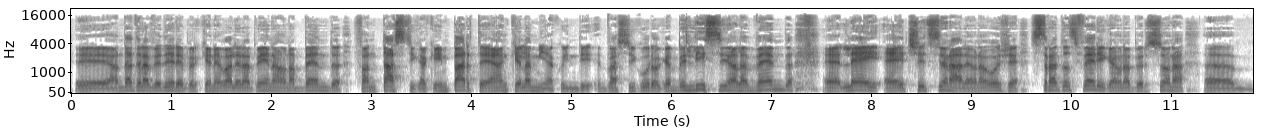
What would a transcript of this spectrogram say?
Eh, andatela a vedere perché ne vale la pena, una band fantastica che in parte è anche la mia, quindi va sicuro che è bellissima la band. Eh, lei è eccezionale, ha una voce stratosferica, è una persona eh,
